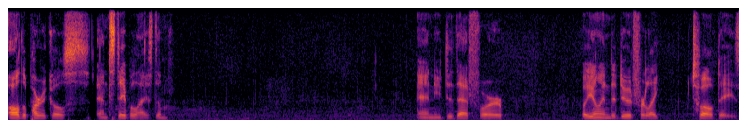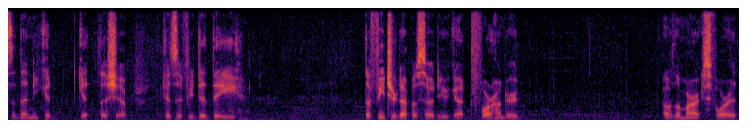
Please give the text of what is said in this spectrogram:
all the particles and stabilized them. And you did that for well, you only had to do it for like 12 days, and then you could get the ship. Because if you did the the featured episode, you got 400 of the marks for it.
